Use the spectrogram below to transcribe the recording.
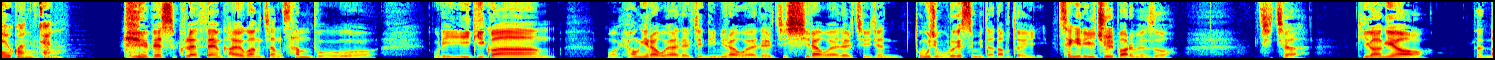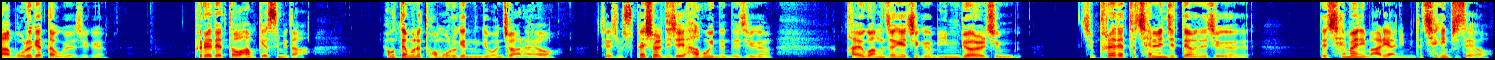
가요광장. KBS 쿨 FM 가요광장 3부. 우리 이기광, 뭐, 형이라고 해야 될지, 님이라고 해야 될지, 씨라고 해야 될지, 이젠 도무지 모르겠습니다. 나보다 생일 일주일 빠르면서. 진짜, 기광이 형, 나, 나 모르겠다고요, 지금. Predator와 함께 했습니다. 형 때문에 더 모르겠는 게 뭔지 알아요? 제가 지금 스페셜 DJ 하고 있는데 지금 가요광장에 지금 인별 지금 지금 Predator 챌린지 때문에 지금 내 체면이 말이 아닙니다. 책임지세요.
